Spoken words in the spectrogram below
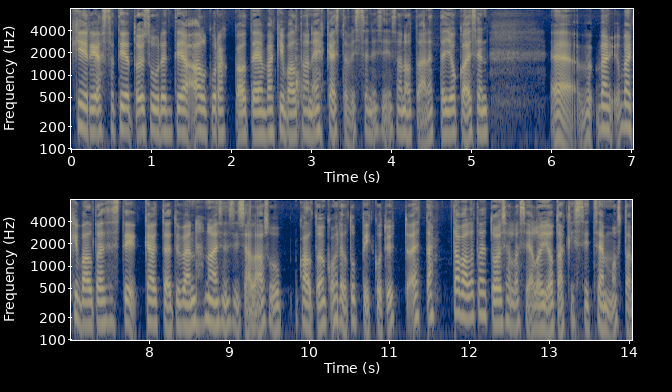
kirjassa Tietoisuuden tie alkurakkauteen väkivaltaan ehkäistävissä, niin siinä sanotaan, että jokaisen väkivaltaisesti käyttäytyvän naisen sisällä asuu kaltoin kohdeltu pikkutyttö. Että tavalla tai toisella siellä on jotakin sit semmoista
